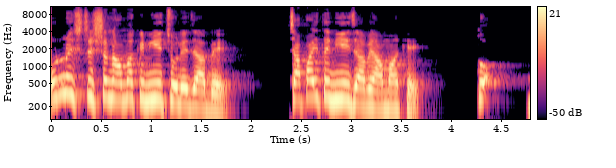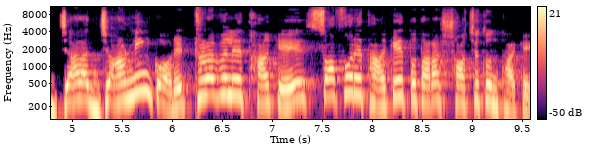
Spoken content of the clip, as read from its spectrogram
অন্য স্টেশনে আমাকে নিয়ে চলে যাবে, চাপাইতে নিয়ে যাবে আমাকে। তো যারা জার্নিং করে ট্রাভেলে থাকে, সফরে থাকে, তো তারা সচেতন থাকে।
